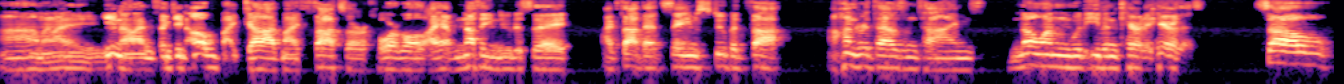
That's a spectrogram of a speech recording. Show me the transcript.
Um, and I, you know, I'm thinking, oh my God, my thoughts are horrible. I have nothing new to say. I've thought that same stupid thought a hundred thousand times no one would even care to hear this. So,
